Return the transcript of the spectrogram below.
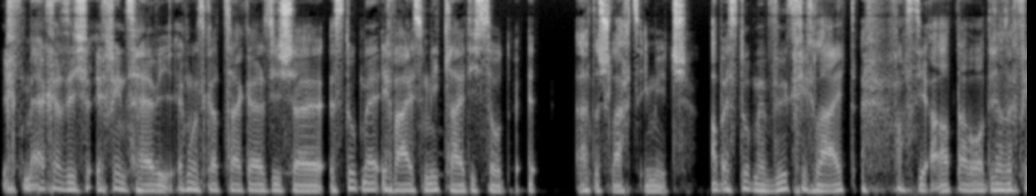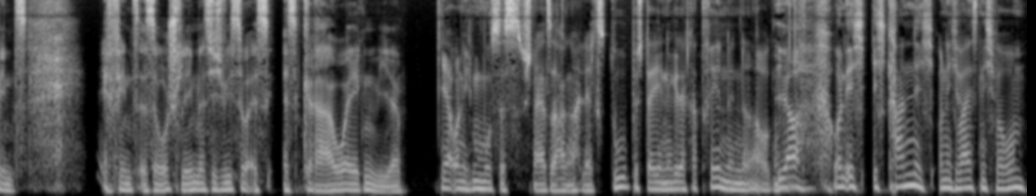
Ich merke, es ist, ich finde es heavy. Ich muss gerade sagen, es ist, äh, es tut mir, ich weiß, Mitleid ist so, äh, hat ein schlechtes Image. Aber es tut mir wirklich leid, was die Art da wurde. Also ich finde es, ich finde es so schlimm. Es ist wie so ein, ein Grauen irgendwie. Ja, und ich muss es schnell sagen, Alex, du bist derjenige, der gerade Tränen in den Augen Ja. hat. Und ich, ich kann nicht und ich weiß nicht warum.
